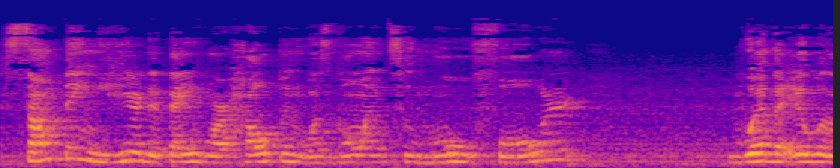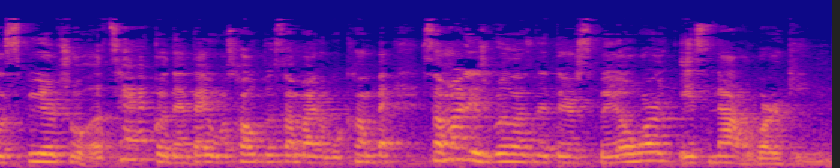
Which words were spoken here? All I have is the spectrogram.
something here that they were hoping was going to move forward whether it was a spiritual attack or that they was hoping somebody would come back. Somebody's realizing that their spell work is not working.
